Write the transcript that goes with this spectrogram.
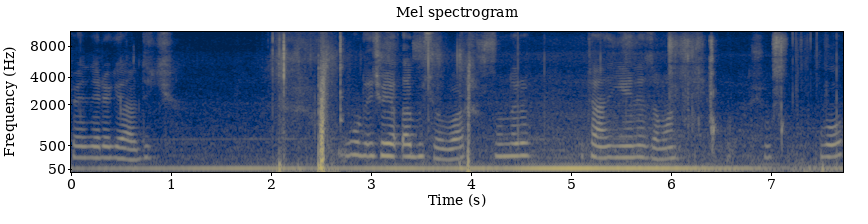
şeylere geldik. Burada içecekler bir sürü var. Bunları bir tane yeni zaman şu bu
